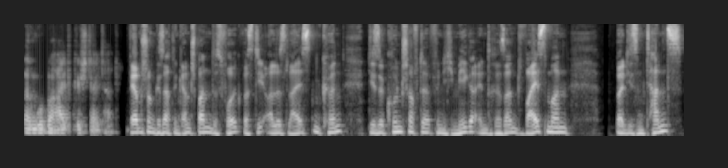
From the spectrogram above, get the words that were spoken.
irgendwo bereitgestellt hat. Wir haben schon gesagt, ein ganz spannendes Volk, was die alles leisten können. Diese Kundschafter finde ich mega interessant. Weiß man bei diesem Tanz,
